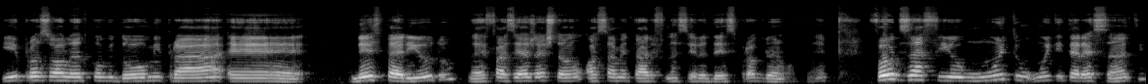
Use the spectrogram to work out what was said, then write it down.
e o professor Orlando convidou-me para, é, nesse período, né, fazer a gestão orçamentária e financeira desse programa. Né. Foi um desafio muito, muito interessante,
